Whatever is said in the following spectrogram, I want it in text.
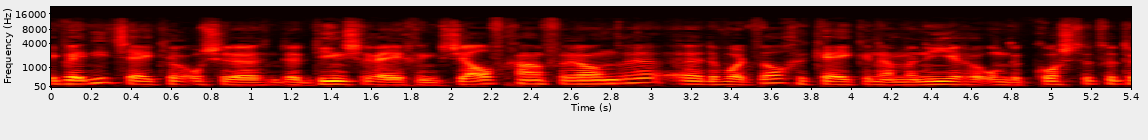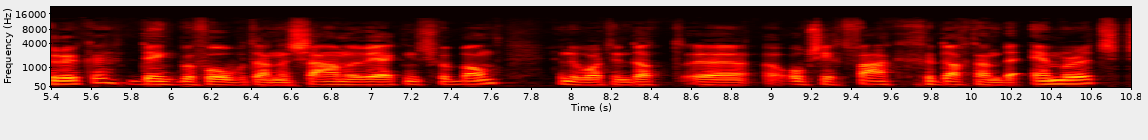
Ik weet niet zeker of ze de, dienstregeling zelf gaan veranderen. Uh, er wordt wel gekeken naar manieren om de kosten te drukken. Denk bijvoorbeeld aan een samenwerkingsverband. En er wordt in dat uh, opzicht vaak gedacht aan de Emirates.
